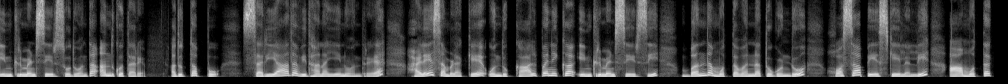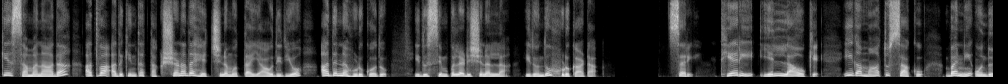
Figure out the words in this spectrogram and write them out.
ಇನ್ಕ್ರಿಮೆಂಟ್ ಸೇರಿಸೋದು ಅಂತ ಅಂದ್ಕೋತಾರೆ. ಅದು ತಪ್ಪು. ಸರಿಯಾದ ವಿಧಾನ ಏನು ಅಂದ್ರೆ, ಹಳೆ ಸಂಬಳಕ್ಕೆ ಒಂದು ಕಾಲ್ಪನಿಕ ಇನ್ಕ್ರಿಮೆಂಟ್ ಸೇರಿಸಿ ಬಂದ ಮೊತ್ತವನ್ನ ತಗೊಂಡು ಹೊಸ ಪೇ ಸ್ಕೇಲಲ್ಲಿ ಆ ಮೊತ್ತಕ್ಕೆ ಸಮನಾದ ಅಥವಾ ಅದಕ್ಕಿಂತ ತಕ್ಷಣದ ಹೆಚ್ಚಿನ ಮೊತ್ತ ಯಾವುದಿದೆಯೋ ಅದನ್ನ ಹುಡುಕೋದು. ಇದು ಸಿಂಪಲ್ ಅಡಿಷನ್ ಅಲ್ಲ, ಇದೊಂದು ಹುಡುಕಾಟ. ಸರಿ. ಥಿಯರಿ ಎಲ್ಲ ಓಕೆ. ಈಗ ಮಾತು ಸಾಕು. ಬನ್ನಿ ಒಂದು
